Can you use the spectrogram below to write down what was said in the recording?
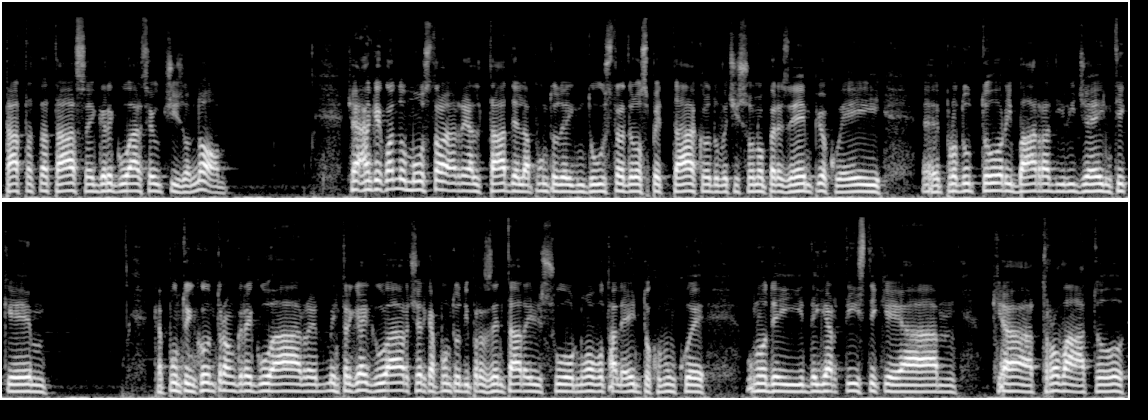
ta ta ta ta se Gregoire si è ucciso, no. Cioè, anche quando mostra la realtà dell'appunto dell'industria dello spettacolo, dove ci sono per esempio quei eh, produttori barra dirigenti che che appunto incontrano Gregoire, mentre Gregoire cerca appunto di presentare il suo nuovo talento, comunque uno dei, degli artisti che ha, che ha trovato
